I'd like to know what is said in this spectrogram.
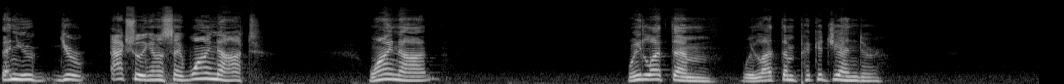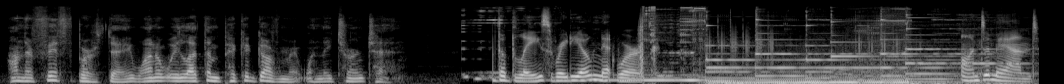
then you're, you're actually going to say, why not? Why not? We let them, we let them pick a gender on their fifth birthday. Why don't we let them pick a government when they turn 10? The Blaze Radio Network. On demand.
